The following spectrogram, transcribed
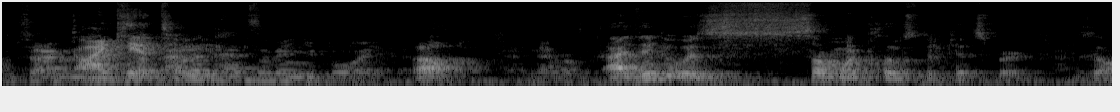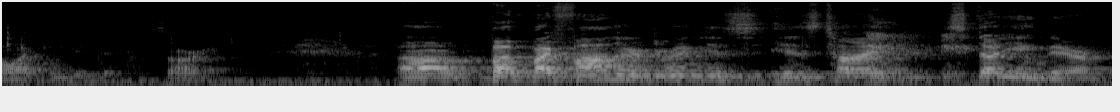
I'm sorry. I'm, I can't I'm tell a you. Pennsylvania boy. Oh. I think it was somewhat close to Pittsburgh, is all I can give you, sorry. Uh, but my father, during his, his time studying there,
